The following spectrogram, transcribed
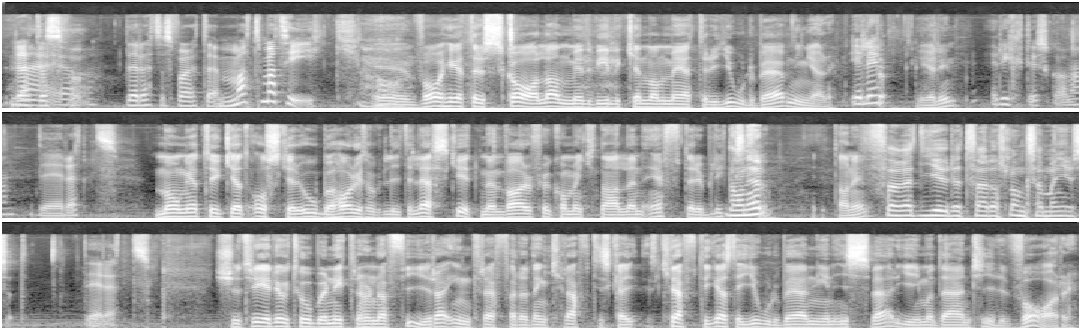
Rätta Nej, ja. Det rätta svaret är matematik. Eh, vad heter skalan med vilken man mäter jordbävningar? Elin. Elin? Richterskalan. Det är rätt. Många tycker att Oscar är obehagligt och lite läskigt, men varför kommer knallen efter blixten? Daniel. Daniel? För att ljudet färdas långsammare än ljuset. Det är rätt. 23 oktober 1904 inträffade den kraftiska, kraftigaste jordbävningen i Sverige i modern tid. Var?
